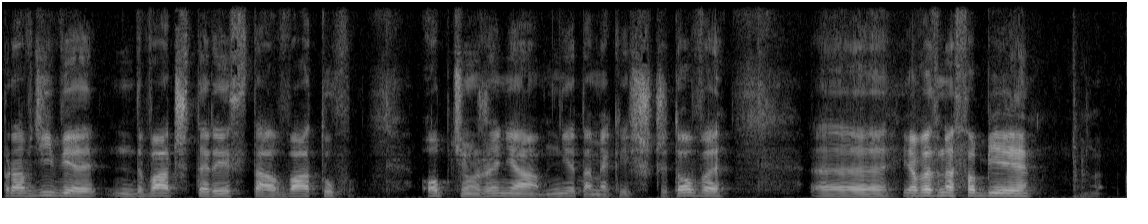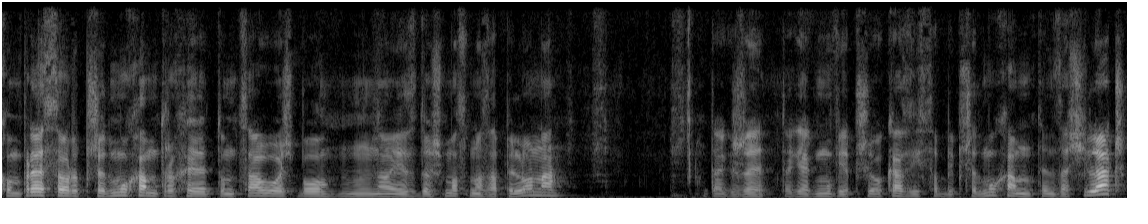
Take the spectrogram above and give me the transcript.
Prawdziwie 2400 watów obciążenia, nie tam jakieś szczytowe. E, Ja wezmę sobie kompresor, przedmucham trochę tą całość, bo no, jest dość mocno zapylona. Także, tak jak mówię, przy okazji sobie przedmucham ten zasilacz.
